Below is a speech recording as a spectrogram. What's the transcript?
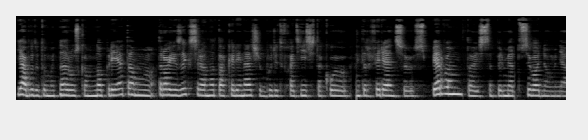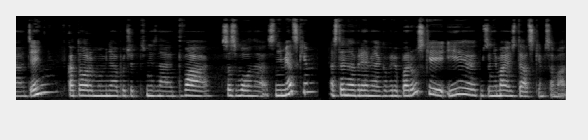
я буду думать на русском. Но при этом второй язык все равно так или иначе будет входить в такую интерференцию с первым. То есть, например, сегодня у меня день, в котором у меня будет, не знаю, два созвона с немецким, Остальное время я говорю по-русски и занимаюсь датским сама.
